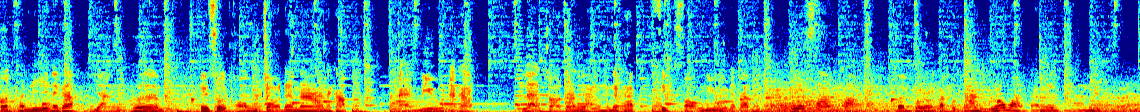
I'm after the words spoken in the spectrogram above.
รถคันนี้นะครับยังเพิ่มในส่วนของจอด้านหน้านะครับ8นิ้วนะครับ และจอด้านหลังนะครับ 12 นิ้วนะครับ เพื่อสร้างความบันเทิงให้กับทุกท่านระหว่างการเดินทางเลยครับ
